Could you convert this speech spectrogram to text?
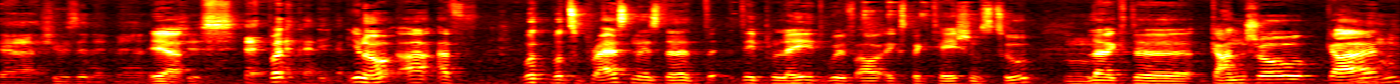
Yeah, she was in it, man. Yeah. She's- But you know, uh, I've, what what surprised me is that they played with our expectations too. Mm. Like the Ganjo guy, Mhm.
